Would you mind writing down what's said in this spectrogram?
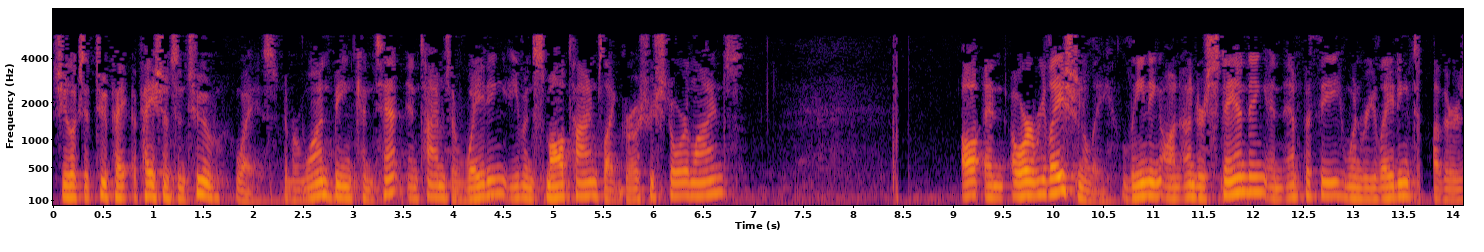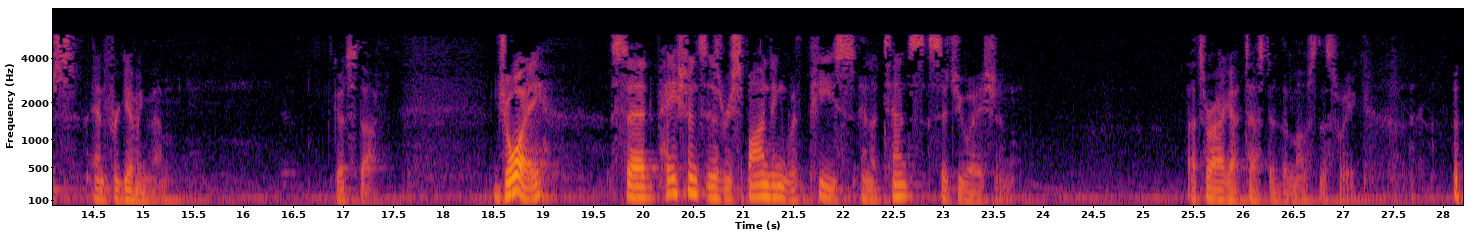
She looks at two pa- patience in two ways. Number one, being content in times of waiting, even small times like grocery store lines. All, and, or relationally, leaning on understanding and empathy when relating to others and forgiving them. Good stuff. Joy said, Patience is responding with peace in a tense situation. That's where I got tested the most this week.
